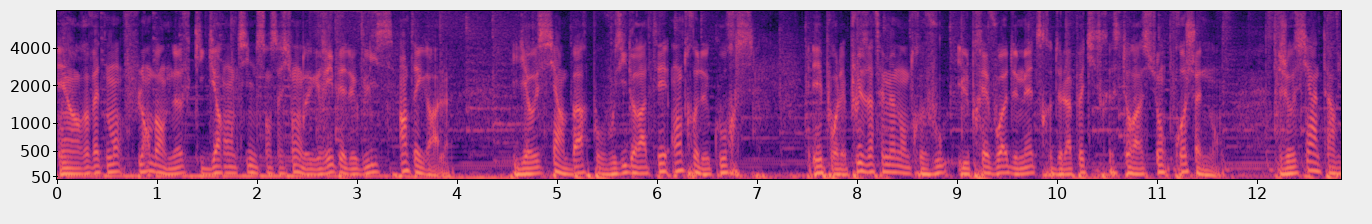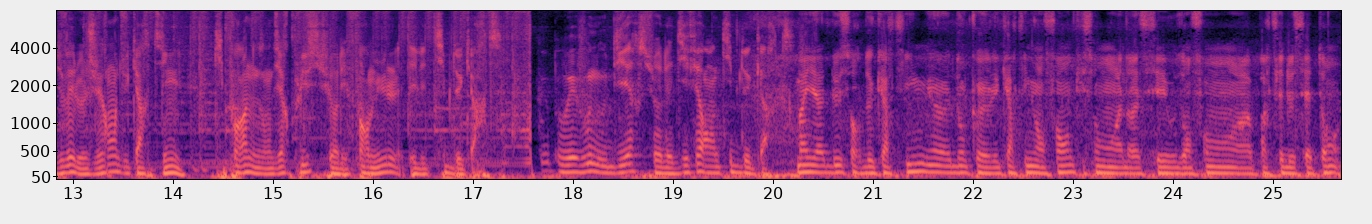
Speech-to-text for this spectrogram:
et un revêtement flambant neuf qui garantit une sensation de grippe et de glisse intégrale. Il y a aussi un bar pour vous hydrater entre deux courses et pour les plus affamés d'entre vous, il prévoit de mettre de la petite restauration prochainement. J'ai aussi interviewé le gérant du karting qui pourra nous en dire plus sur les formules et les types de cartes. Que pouvez-vous nous dire sur les différents types de cartes? Ben, il y a deux sortes de karting. euh, Donc euh, les kartings enfants qui sont adressés aux enfants à partir de 7 ans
